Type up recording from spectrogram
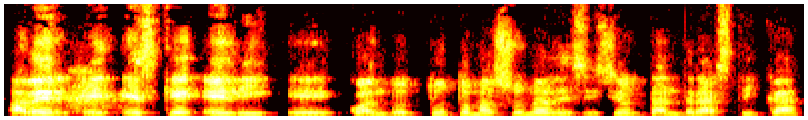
A ver, e, es que Eli, eh, cuando tú tomas una decisión tan drástica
